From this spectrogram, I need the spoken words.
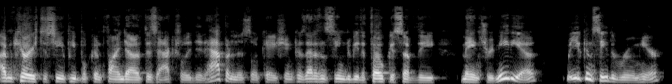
I'm curious to see if people can find out if this actually did happen in this location because that doesn't seem to be the focus of the mainstream media. But you can see the room here.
